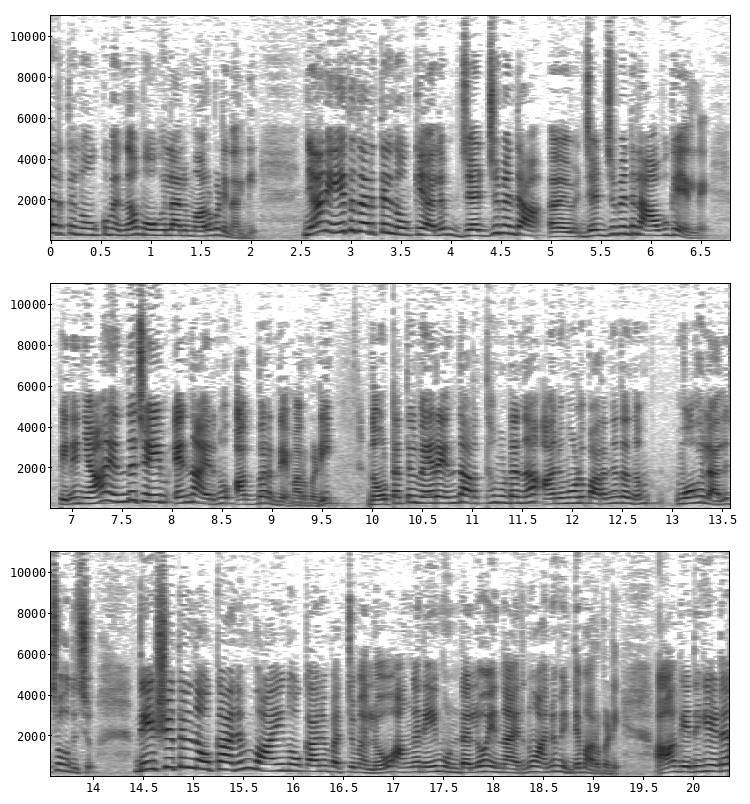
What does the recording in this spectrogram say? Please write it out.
തരത്തിൽ നോക്കുമെന്ന് മോഹൻലാൽ മറുപടി നൽകി. ഞാൻ ഏത് തരത്തിൽ നോക്കിയാലും ജഡ്ജ്മെന്റ് ജഡ്ജ്മെന്റൽ ആവുകയല്ലേ. പിന്നെ ഞാൻ എന്ത് ചെയ്യും എന്നായിരുന്നു അക്ബറിന്റെ മറുപടി. നോട്ടത്തിൽ വേറെ എന്ത് അർത്ഥമുണ്ടെന്ന് അനുമോൾ പറഞ്ഞതെന്നും മോഹൻലാൽ ചോദിച്ചു. ദേഷ്യത്തിൽ നോക്കാനും വായി നോക്കാനും പറ്റുമല്ലോ അങ്ങനെയും ഉണ്ടല്ലോ എന്നായിരുന്നു അനുവിന്റെ മറുപടി. ആ ഗതികേട്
